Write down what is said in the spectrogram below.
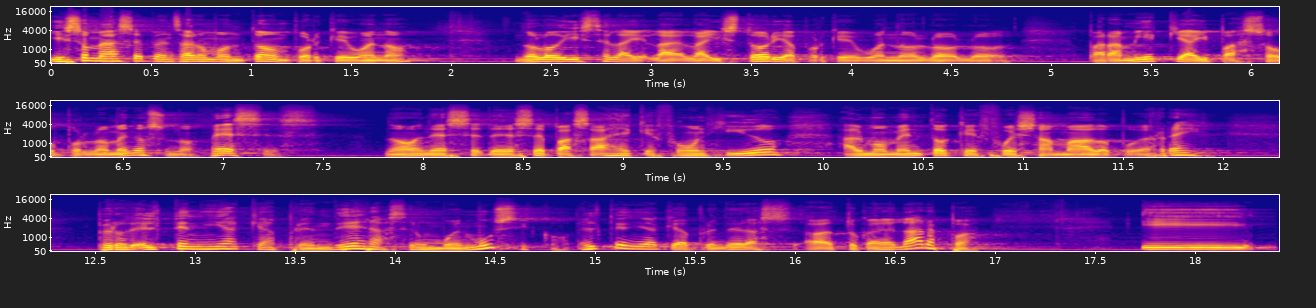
Y eso me hace pensar un montón, porque bueno, No lo dice la, historia, porque bueno, lo, para mí que ahí pasó por lo menos unos meses, ¿no? En ese, de ese pasaje que fue ungido al momento que fue llamado por el rey. Pero él tenía que aprender a ser un buen músico, él tenía que aprender a, tocar el arpa. Y,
